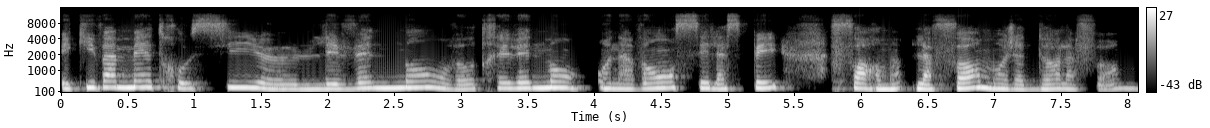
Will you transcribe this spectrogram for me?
et qui va mettre aussi euh, l'événement, votre événement en avant, c'est l'aspect forme. La forme, moi j'adore la forme.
